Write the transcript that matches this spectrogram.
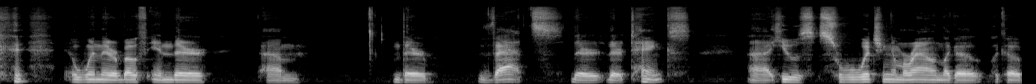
when they were both in their um, their vats, their their tanks. Uh, he was switching them around like a like a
